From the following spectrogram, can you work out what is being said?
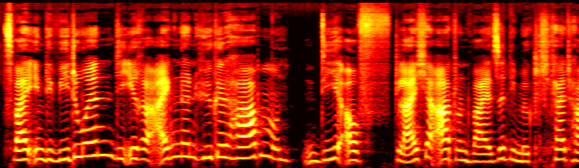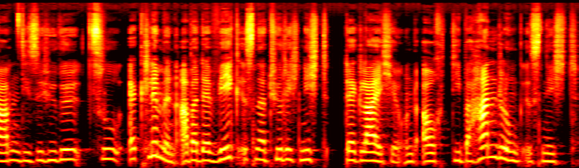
zwei Individuen, die ihre eigenen Hügel haben und die auf gleiche Art und Weise die Möglichkeit haben, diese Hügel zu erklimmen. Aber der Weg ist natürlich nicht der gleiche und auch die Behandlung ist nicht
